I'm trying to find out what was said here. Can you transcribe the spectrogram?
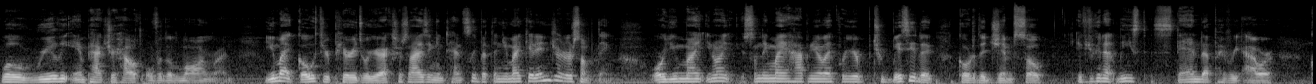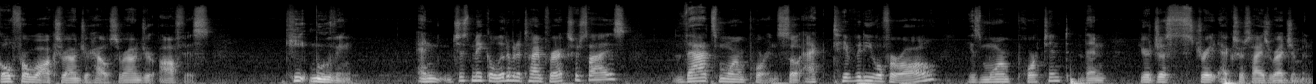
will really impact your health over the long run you might go through periods where you're exercising intensely, but then you might get injured or something. Or you might, you know, something might happen in your life where you're too busy to go to the gym. So if you can at least stand up every hour, go for walks around your house, around your office, keep moving, and just make a little bit of time for exercise, that's more important. So activity overall is more important than your just straight exercise regimen.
